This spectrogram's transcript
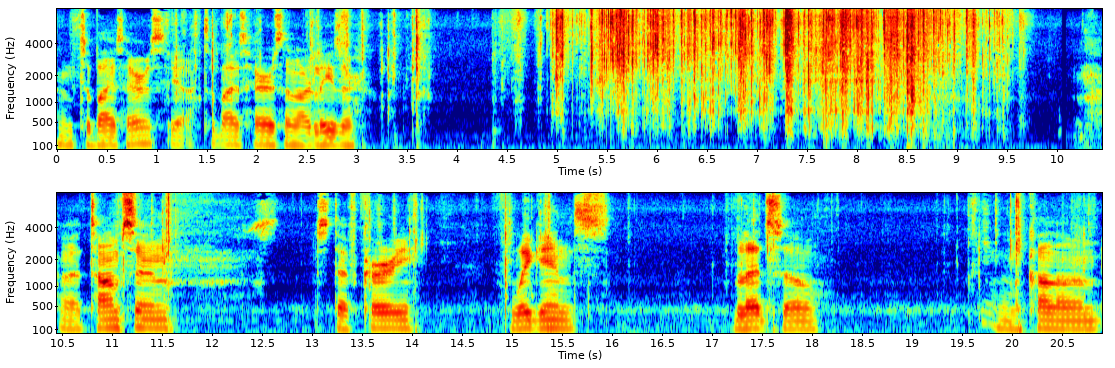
And Tobias Harris? Yeah, Tobias Harris and our laser. Uh, Thompson, Steph Curry, Wiggins, Bledsoe, McCollum,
